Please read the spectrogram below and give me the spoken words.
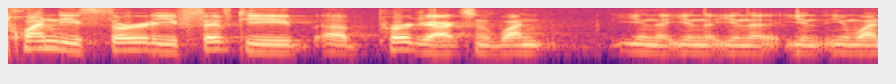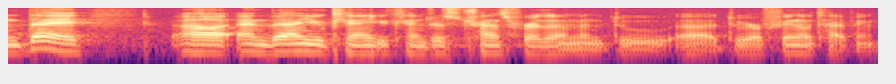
20, 30, 50 uh, projects in one, in, in, in, in, in, one day, uh, and then you can, you can just transfer them and do, uh, do your phenotyping.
